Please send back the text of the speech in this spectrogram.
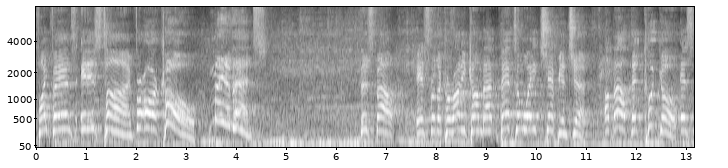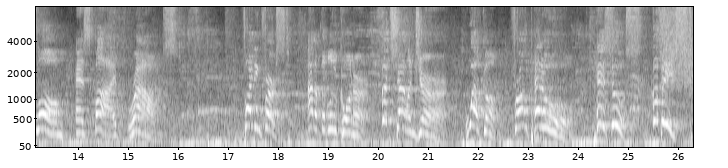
Fight fans, it is time for our co-main event. This bout is for the Karate Combat Bantamweight Championship, a bout that could go as long as five rounds. Fighting first, out of the blue corner, the challenger. Welcome from Peru, Jesus the Beast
